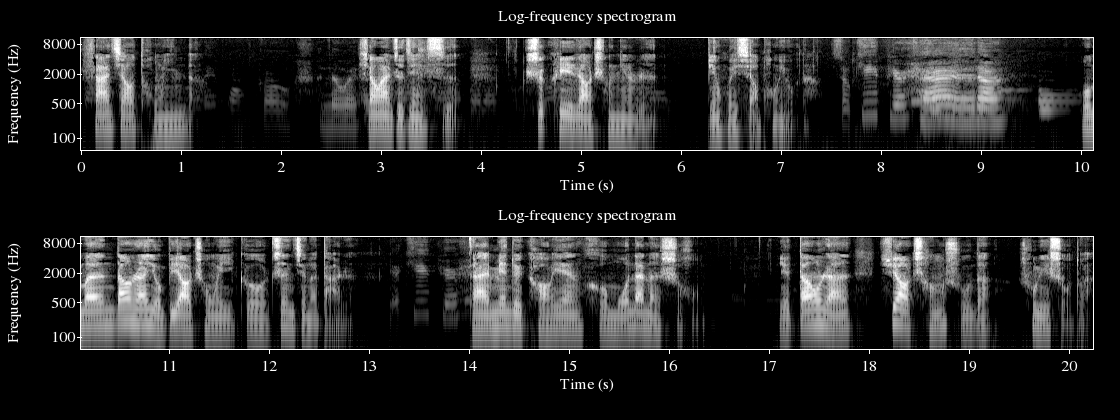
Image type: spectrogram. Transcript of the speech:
撒娇童音的。相爱这件事，是可以让成年人变回小朋友的。我们当然有必要成为一个正经的大人，在面对考验和磨难的时候，也当然需要成熟的处理手段。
